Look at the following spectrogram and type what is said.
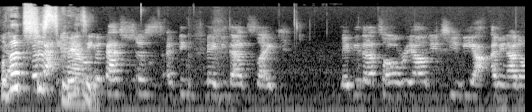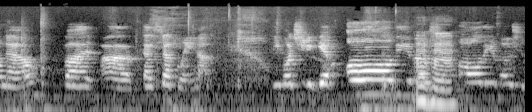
Well, Yeah, that's just that- you know, crazy. but that's just, I think maybe that's like, maybe that's all reality TV. I, I mean, I don't know, but uh, that's definitely him. He wants you to give all the emotion, Mm-hmm. all the emotion.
